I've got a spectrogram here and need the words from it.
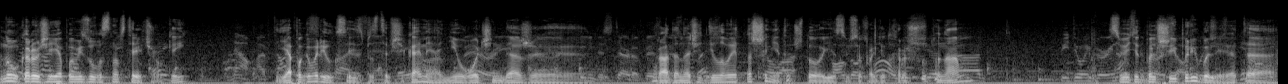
Ну, короче, я повезу вас навстречу, окей? Я поговорил, кстати, с поставщиками, они очень даже рады начать деловые отношения, так что, если все пройдет хорошо, то нам светят большие прибыли, это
